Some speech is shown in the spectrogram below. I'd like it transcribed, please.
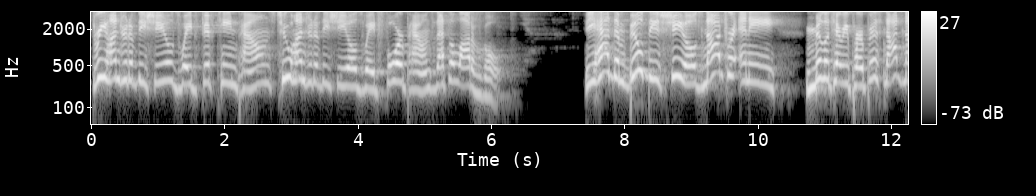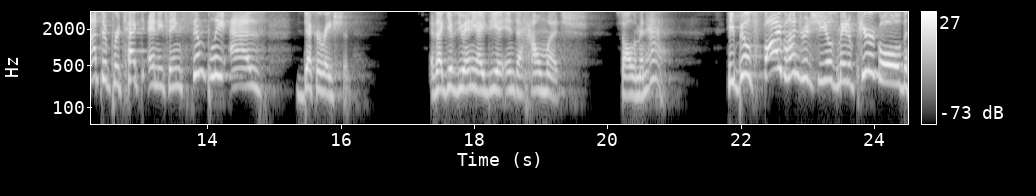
300 of these shields weighed 15 pounds. 200 of these shields weighed four pounds. That's a lot of gold. He had them build these shields not for any military purpose, not, not to protect anything, simply as decoration. If that gives you any idea into how much Solomon had. He builds 500 shields made of pure gold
